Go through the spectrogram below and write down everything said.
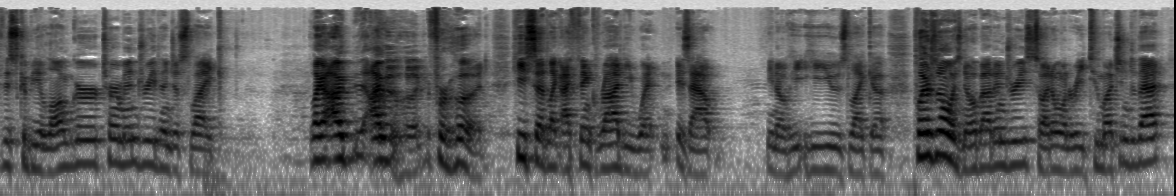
this could be a longer term injury than just like like I I who, Hood? for Hood. He said like I think Rodney went is out. You know, he, he used like a players don't always know about injuries, so I don't want to read too much into that.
